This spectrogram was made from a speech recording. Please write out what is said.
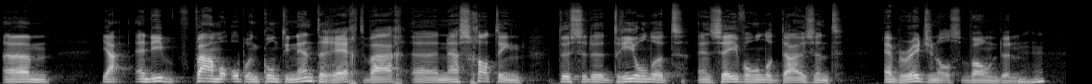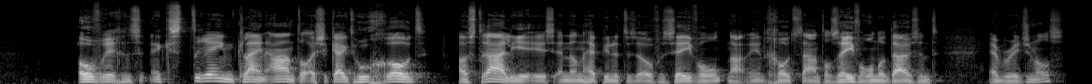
Ehm, ja, en die kwamen op een continent terecht waar naar schatting tussen de 300 en 700.000 aboriginals woonden. Mhm. Overigens een extreem klein aantal als je kijkt hoe groot Australië is. En dan heb je het dus over 700, nou in het grootste aantal 700.000 aboriginals.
